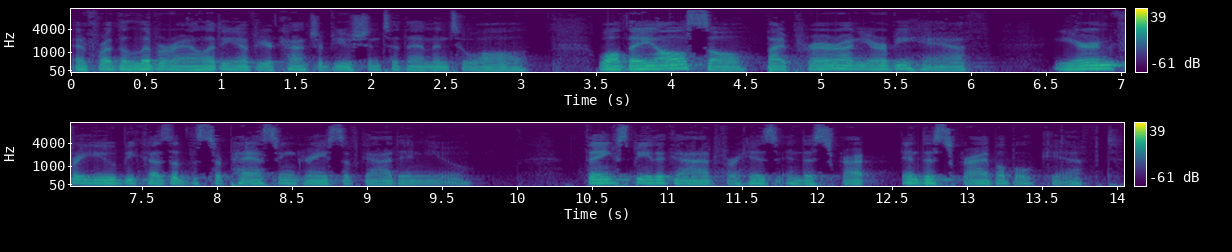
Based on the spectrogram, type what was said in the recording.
and for the liberality of your contribution to them and to all, while they also, by prayer on your behalf, yearn for you because of the surpassing grace of God in you. Thanks be to God for his indescri- indescribable gift.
